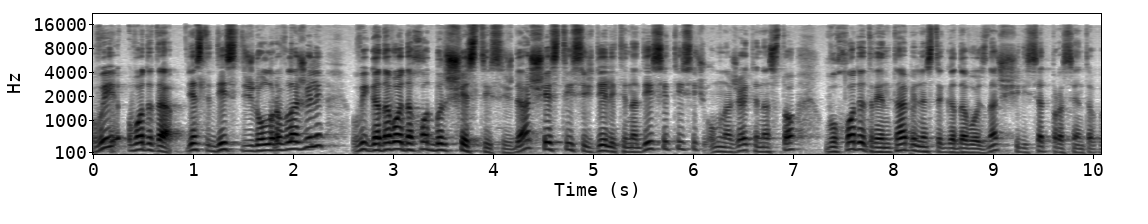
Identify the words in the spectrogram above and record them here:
Вы вот это, если 10 тысяч долларов вложили, вы годовой доход был 6 тысяч, да? 6 тысяч делите на 10 тысяч, умножаете на 100, выходит рентабельность годовой, значит 60%.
